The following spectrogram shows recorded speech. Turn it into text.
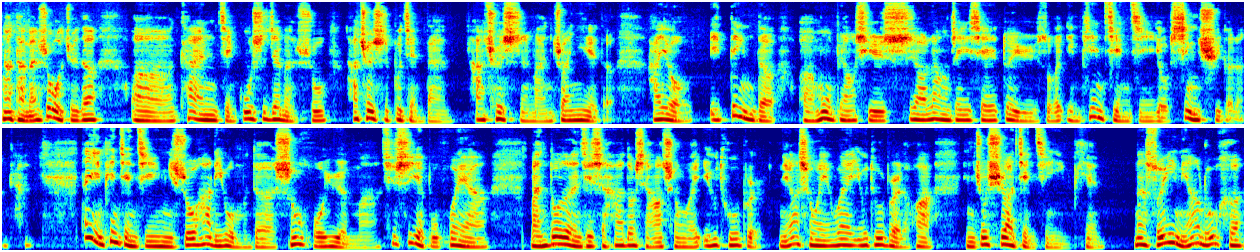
那坦白说，我觉得，呃，看《简故事》这本书，它确实不简单。它确实蛮专业的，还有一定的呃目标，其实是要让这一些对于所谓影片剪辑有兴趣的人看。但影片剪辑，你说它离我们的生活远吗？其实也不会啊。蛮多的人其实他都想要成为 YouTuber。你要成为一位 YouTuber 的话，你就需要剪辑影片。那所以你要如何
